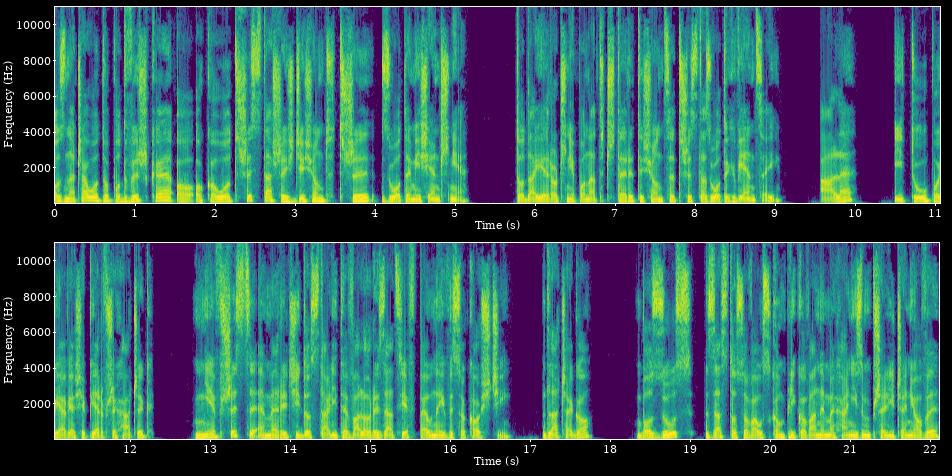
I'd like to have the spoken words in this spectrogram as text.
oznaczało to podwyżkę o około 363 zł miesięcznie. To daje rocznie ponad 4300 zł więcej. Ale, i tu pojawia się pierwszy haczyk, nie wszyscy emeryci dostali te waloryzacje w pełnej wysokości. Dlaczego? Bo ZUS zastosował skomplikowany mechanizm przeliczeniowy,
